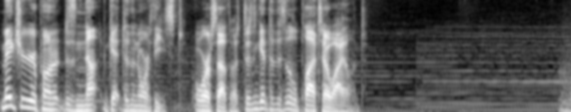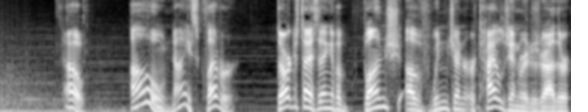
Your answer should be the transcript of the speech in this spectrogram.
make sure your opponent does not get to the northeast or southwest, doesn't get to this little plateau island. Oh. Oh, nice, clever. Darkesthai setting up a bunch of wind gener or tidal generators rather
